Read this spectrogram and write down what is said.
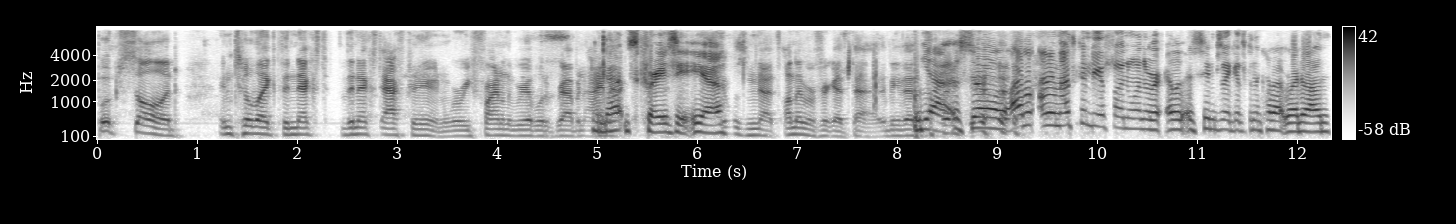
booked solid until like the next the next afternoon where we finally were able to grab an IMAX. That's crazy. Yeah. It was nuts. I'll never forget that. I mean that's Yeah. So I, I mean, that's gonna be a fun one. Where it seems like it's gonna come out right around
